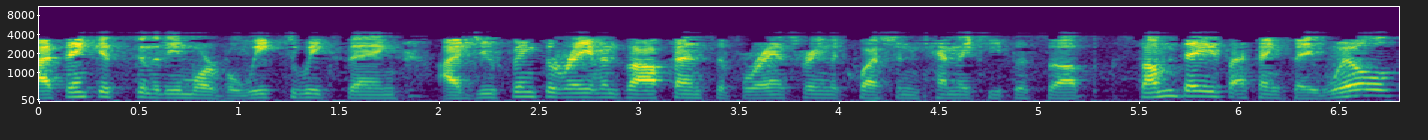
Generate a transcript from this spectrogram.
I think it's going to be more of a week to week thing. I do think the Ravens offense, if we're answering the question, can they keep this up? Some days I think they will,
